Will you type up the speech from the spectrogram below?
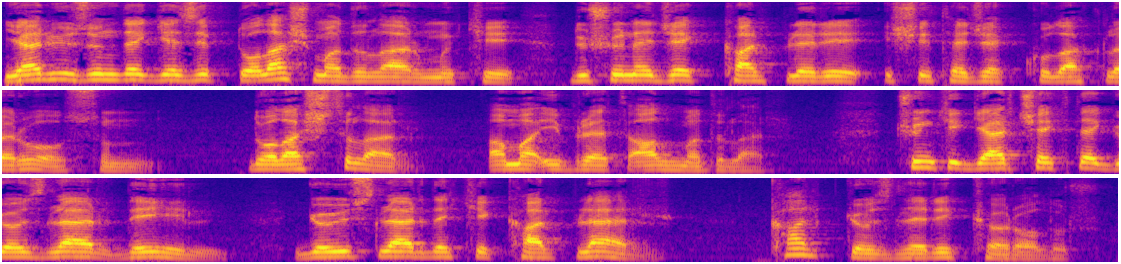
Yeryüzünde gezip dolaşmadılar mı ki düşünecek kalpleri, işitecek kulakları olsun? Dolaştılar ama ibret almadılar. Çünkü gerçekte gözler değil, göğüslerdeki kalpler, kalp gözleri kör olur.''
